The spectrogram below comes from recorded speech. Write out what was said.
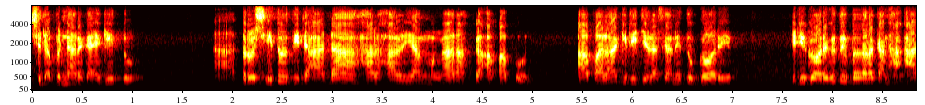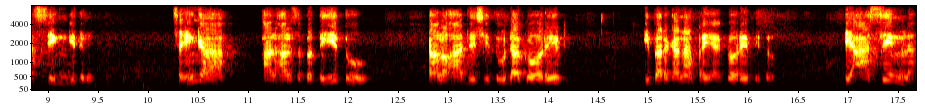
sudah benar kayak gitu. Nah, terus itu tidak ada hal-hal yang mengarah ke apa pun. Apalagi dijelaskan itu gorib. Jadi gorib itu ibaratkan hak asing gitu. Sehingga hal-hal seperti itu, kalau hadis itu udah gorib, ibaratkan apa ya gorib itu? Ya asing lah.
